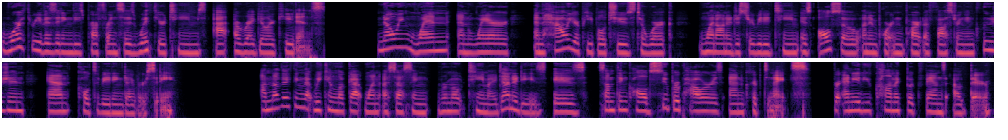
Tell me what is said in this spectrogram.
worth revisiting these preferences with your teams at a regular cadence. Knowing when and where and how your people choose to work when on a distributed team is also an important part of fostering inclusion and cultivating diversity. Another thing that we can look at when assessing remote team identities is something called superpowers and kryptonites. for any of you comic book fans out there.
